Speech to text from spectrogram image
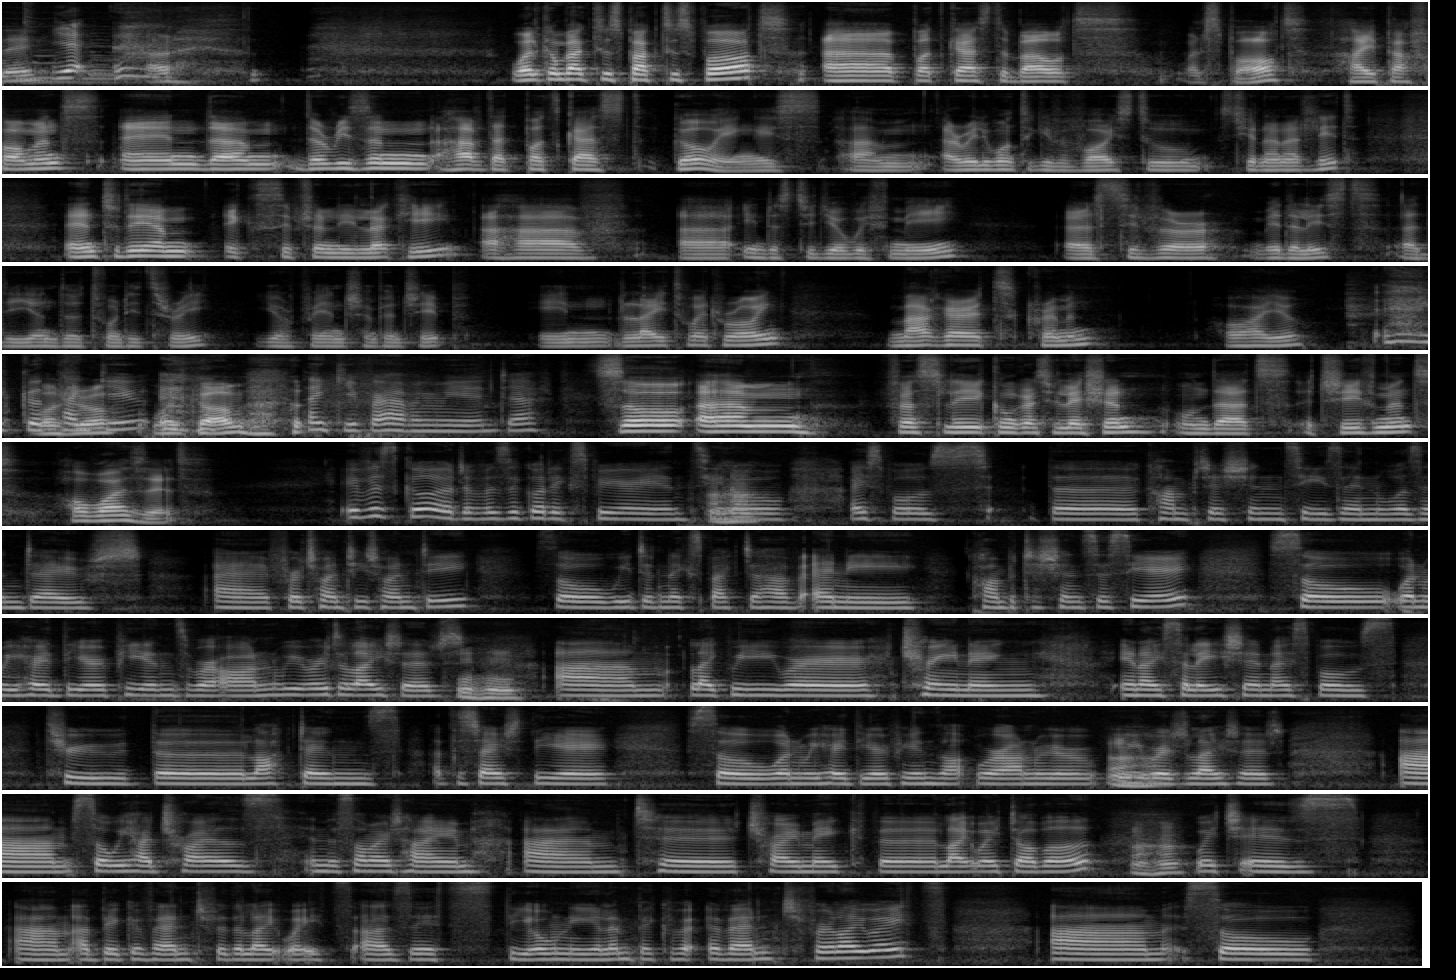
ready? Yeah. All right. Welcome back to Spark to Sport, a podcast about well sport, high performance, and um, the reason I have that podcast going is um, I really want to give a voice to student athlete, and today I'm exceptionally lucky. I have uh, in the studio with me a silver medalist at the under 23 European Championship in lightweight rowing, Margaret Cremen. How are you? Good, Bonjour. thank you. Welcome. thank you for having me in, Jeff. So, um, firstly, congratulations on that achievement. How was it? It was good. It was a good experience. You Uh-huh. know, I suppose the competition season was in doubt uh, for 2020. So we didn't expect to have any competitions this year. So when we heard the Europeans were on, we were delighted. Mm-hmm. Um, like we were training in isolation, I suppose, through the lockdowns at the start of the year. So when we heard the Europeans were on, we were we Uh-huh. were delighted. Um, so we had trials in the summertime um, to try make the lightweight double, Uh-huh. which is um, a big event for the lightweights as it's the only Olympic v- event for lightweights. Um, so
